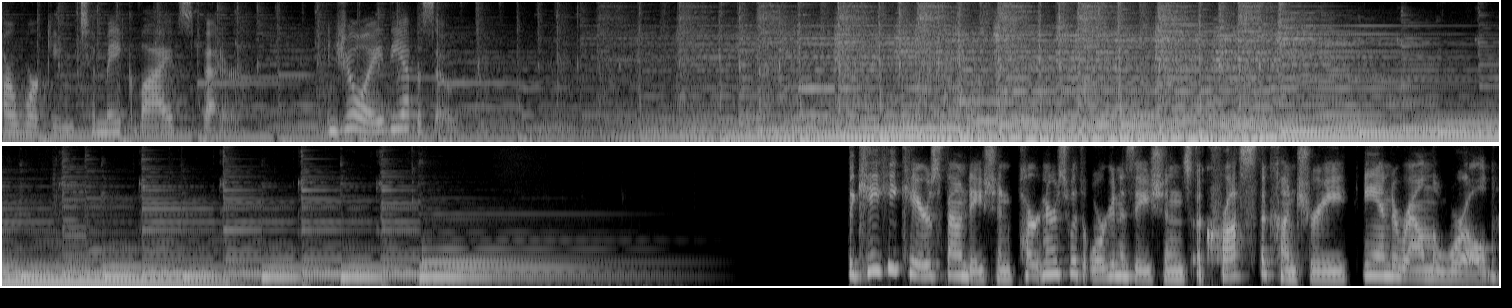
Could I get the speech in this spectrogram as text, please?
are working to make lives better. Enjoy the episode. The KeHE Cares Foundation partners with organizations across the country and around the world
